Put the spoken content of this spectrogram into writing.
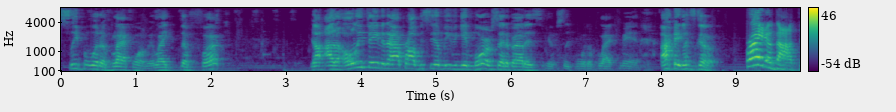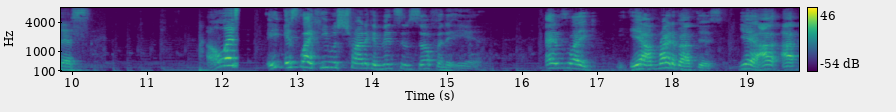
sleeping with a black woman. Like the fuck. Now, the only thing that I'll probably see him even get more upset about is him sleeping with a black man. All right, let's go. right about this. He- It's like he was trying to convince himself in the end, and it's like, yeah, I'm right about this. Yeah, I I,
